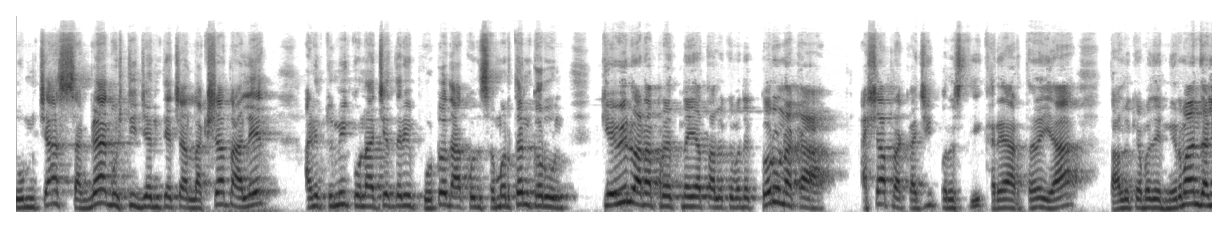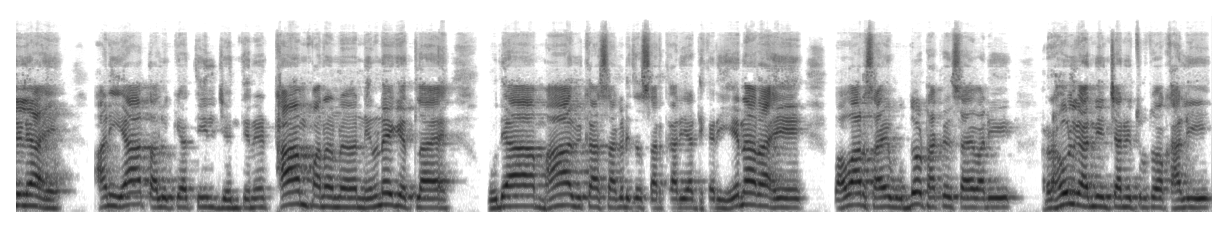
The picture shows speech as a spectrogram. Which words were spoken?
तुमच्या सगळ्या गोष्टी जनतेच्या लक्षात आलेत आणि तुम्ही कोणाचे तरी फोटो दाखवून समर्थन करून केविलवाना प्रयत्न या तालुक्यामध्ये करू नका. अशा प्रकारची परिस्थिती खऱ्या अर्थाने या तालुक्यामध्ये निर्माण झालेली आहे. आणि या तालुक्यातील जनतेने ठामपणानं निर्णय घेतलाय. उद्या महाविकास आघाडीचं सरकार या ठिकाणी येणार आहे. पवार साहेब उद्धव ठाकरे साहेब आणि राहुल गांधींच्या नेतृत्वाखाली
